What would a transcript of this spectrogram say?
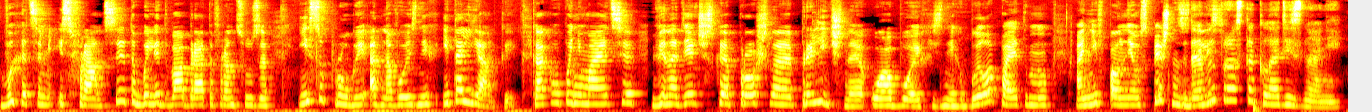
выходцами из Франции. Это были два брата-француза и супругой одного из них итальянкой. Как вы понимаете, винодельческое прошлое приличное у обоих из них было, поэтому они вполне успешно задались... Да вы просто кладезь знаний.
